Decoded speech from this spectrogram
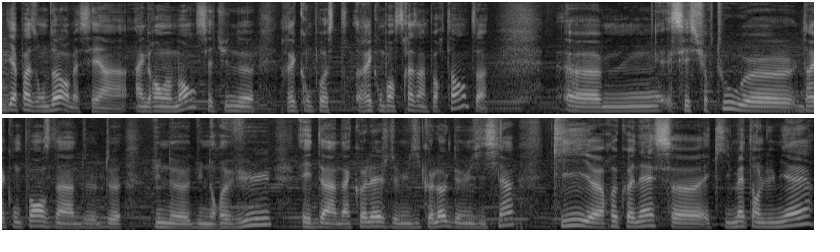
les diapasons d'or, ben, c'est un, grand moment, c'est une récompense, très importante. Euh, c'est surtout euh, une récompense d'une revue et d'un collège de musicologues, de musiciens qui euh, reconnaissent et qui mettent en lumière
